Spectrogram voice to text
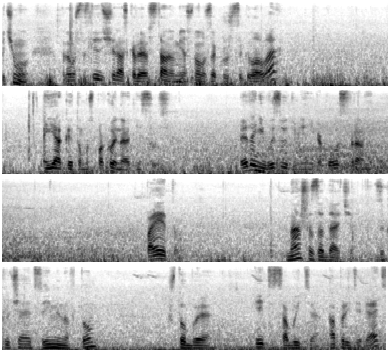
Почему? Потому что в следующий раз, когда я встану, у меня снова закружится голова, я к этому спокойно отнесусь. Это не вызовет у меня никакого страха. Поэтому наша задача заключается именно в том, чтобы эти события определять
